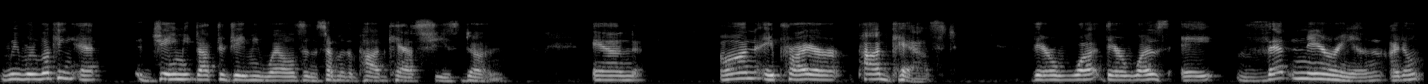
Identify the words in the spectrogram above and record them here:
we were looking at Jamie, Dr. Jamie Wells, and some of the podcasts she's done. And on a prior podcast, there was there was a veterinarian. I don't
